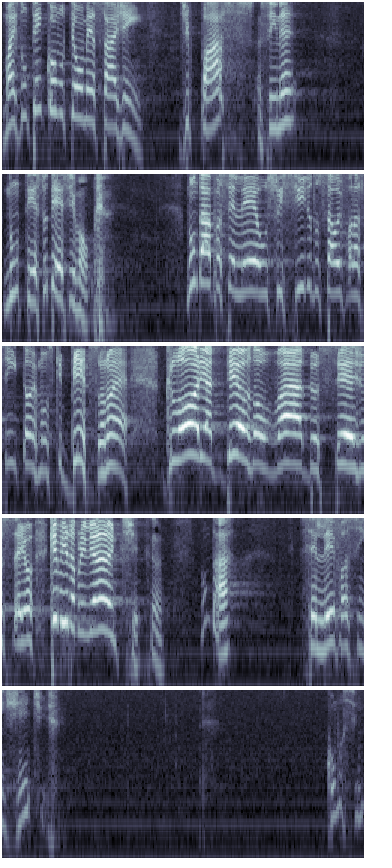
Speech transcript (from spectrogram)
Mas não tem como ter uma mensagem de paz, assim, né? Num texto desse, irmão. Não dá para você ler o suicídio do Saul e falar assim, então, irmãos, que bênção, não é? Glória a Deus, louvado seja o Senhor. Que vida brilhante. Não dá. Você lê e fala assim, gente, como assim?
